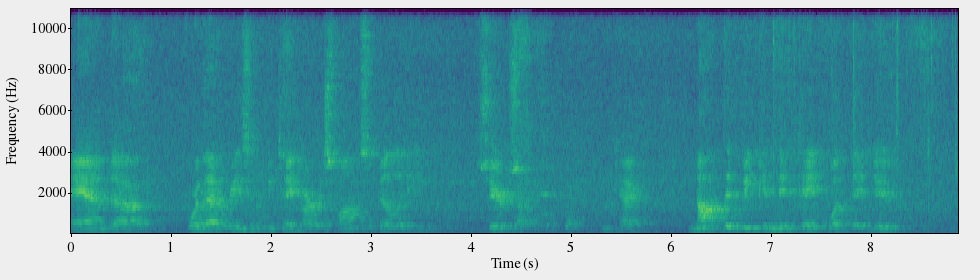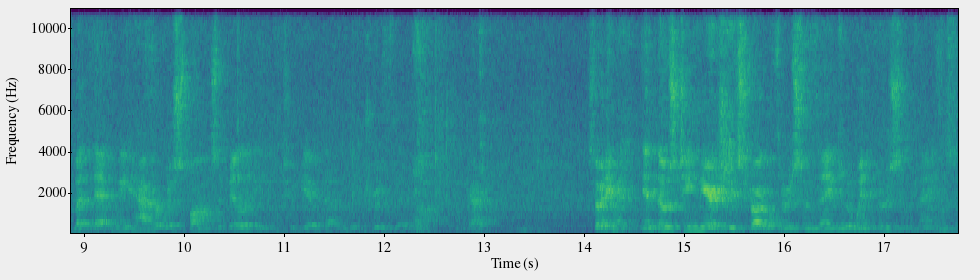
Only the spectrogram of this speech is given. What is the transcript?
And uh, for that reason, we take our responsibility seriously. Okay? Not that we can dictate what they do, but that we have a responsibility to give them the truth they want. Okay? So anyway, in those teen years, we struggled through some things, we went through some things,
